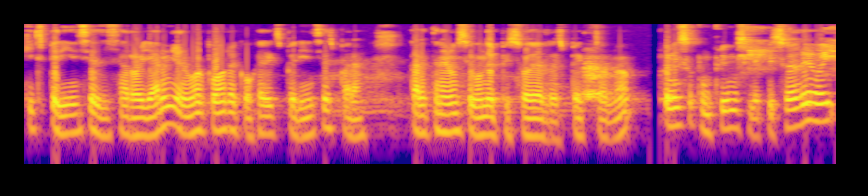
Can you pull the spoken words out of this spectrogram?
qué experiencias desarrollaron y a lo mejor puedo recoger experiencias para, para tener un segundo episodio al respecto, ¿no? Con eso concluimos el episodio de hoy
